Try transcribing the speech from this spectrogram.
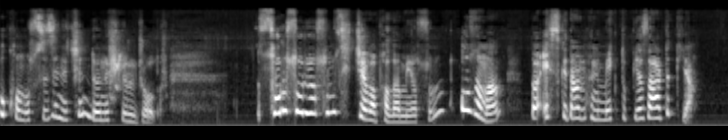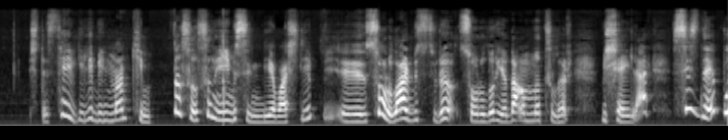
bu konu sizin için dönüştürücü olur. Soru soruyorsunuz hiç cevap alamıyorsunuz. O zaman Böyle eskiden hani mektup yazardık ya. İşte sevgili bilmem kim nasılsın iyi misin diye başlayıp e, sorular bir sürü sorulur ya da anlatılır bir şeyler. Siz de bu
